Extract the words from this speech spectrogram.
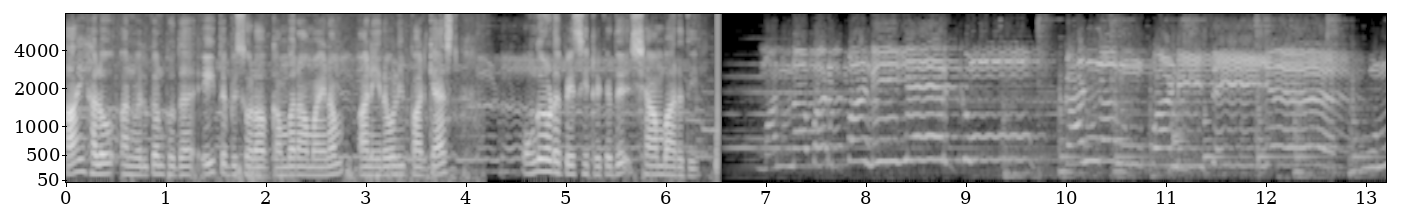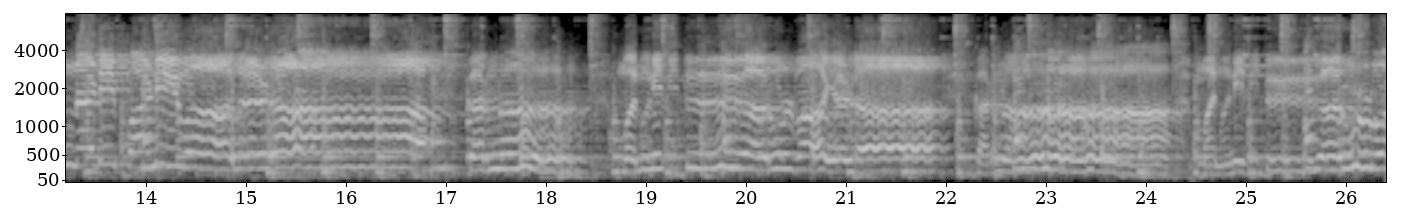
hi hello and welcome to the eighth episode of Kambaramayanam and Iravili podcast உங்களோட பேசிகிட்டு இருக்குது ஷாம் பாரதி. மன்னித்து அருள்வாயடா.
